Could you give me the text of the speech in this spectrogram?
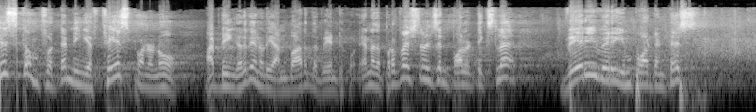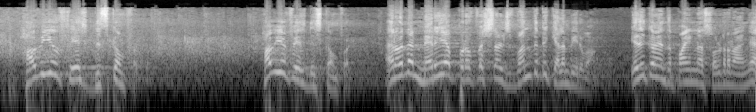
டிஸ்கம்ஃபர்ட்டை நீங்கள் ஃபேஸ் பண்ணணும் அப்படிங்கிறது என்னுடைய அன்பார்ந்த வேண்டுகோள். ஏன்னா அந்த ப்ரொஃபஷனல்ஸ் இன் பாலிட்டிக்ஸில் very very important is how you face discomfort how you face discomfort அதனால தான் நிறைய ப்ரொஃபஷனல்ஸ் வந்துட்டு கிளம்பிடுவாங்க எதுக்காக இந்த பாயிண்ட் நான் சொல்றேனாங்க?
